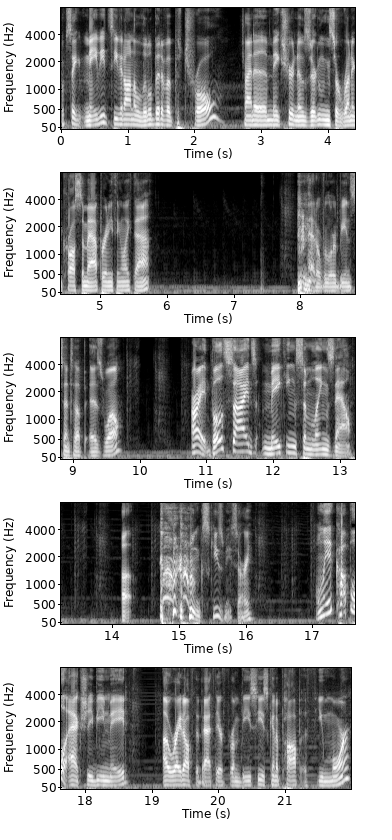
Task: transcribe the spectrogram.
Looks like maybe it's even on a little bit of a patrol. Trying to make sure no Zerglings are running across the map or anything like that. that Overlord being sent up as well. All right, both sides making some lings now. Uh, excuse me, sorry. Only a couple actually being made uh, right off the bat there from BC. Is going to pop a few more.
